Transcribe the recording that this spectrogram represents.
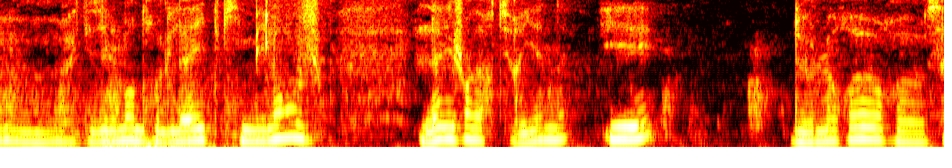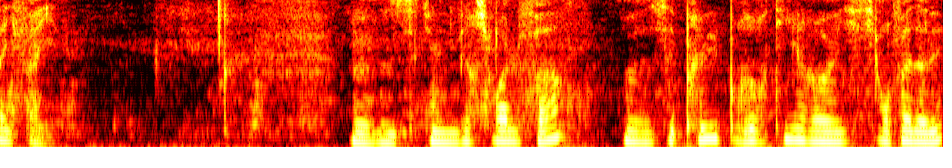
euh, avec des éléments de roguelite qui mélangent la légende arthurienne et de l'horreur euh, sci-fi. Euh, c'est une version alpha, c'est prévu pour sortir ici en fin d'année.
